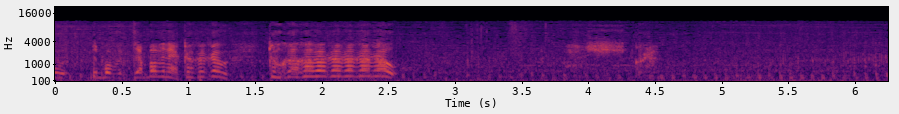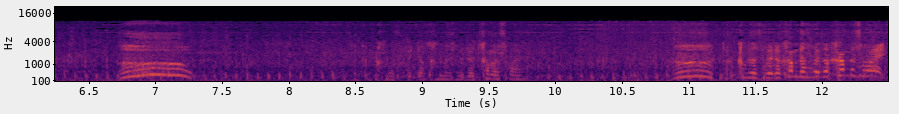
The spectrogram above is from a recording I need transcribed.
go! Jump over, jump over there! Go, go, go! Go, go, go, go, go, go, go, go! Oh, shit, crap. Oh! Don't come this way, don't come this way, don't come this way! Oh, don't come this way, don't come this way, don't come this way!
